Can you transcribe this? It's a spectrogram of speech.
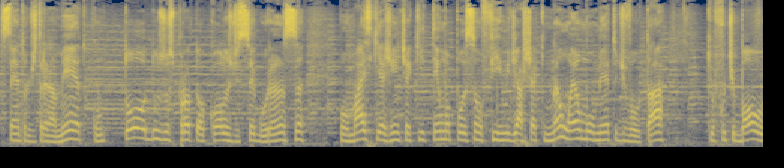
centro de treinamento, com todos os protocolos de segurança Por mais que a gente aqui tenha uma posição firme de achar que não é o momento de voltar, que o futebol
